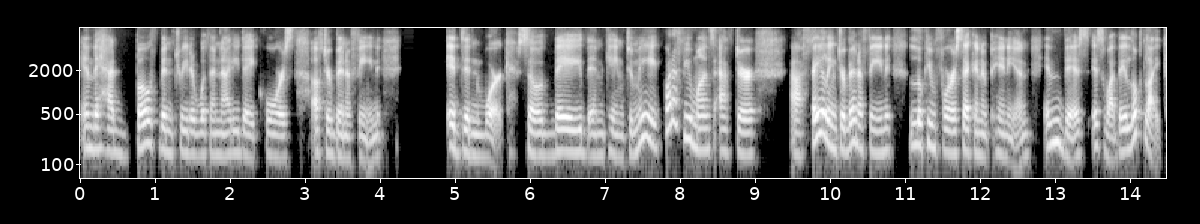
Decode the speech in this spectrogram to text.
and they had both been treated with a 90 day course of terbinafine it didn't work. So they then came to me quite a few months after uh, failing terbinafine, looking for a second opinion. And this is what they looked like.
